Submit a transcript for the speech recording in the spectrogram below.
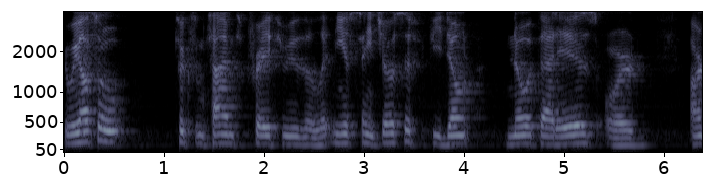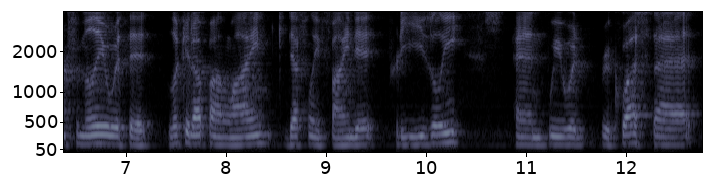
We also took some time to pray through the Litany of St. Joseph. If you don't know what that is or aren't familiar with it, look it up online. You can definitely find it pretty easily. And we would request that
